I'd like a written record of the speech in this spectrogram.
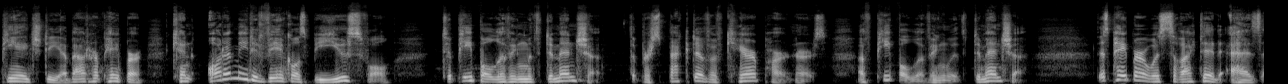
PhD, about her paper Can Automated Vehicles Be Useful to People Living with Dementia? The Perspective of Care Partners of People Living with Dementia. This paper was selected as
